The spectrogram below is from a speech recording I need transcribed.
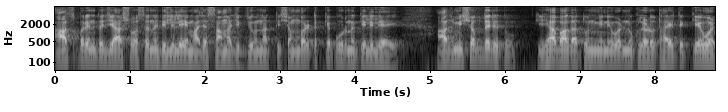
आजपर्यंत जी आश्वासनं दिलेली आहे माझ्या सामाजिक जीवनात ती शंभर टक्के पूर्ण केलेली आहे. आज मी शब्द देतो की ह्या भागातून मी निवडणूक लढवत आहे ते केवळ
